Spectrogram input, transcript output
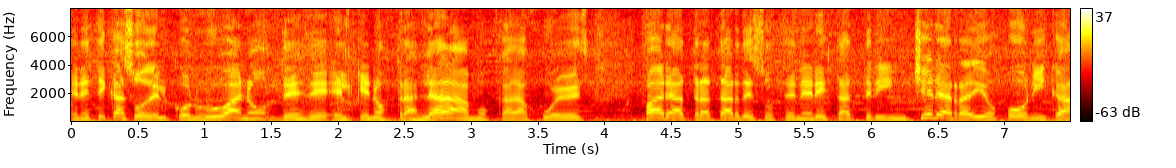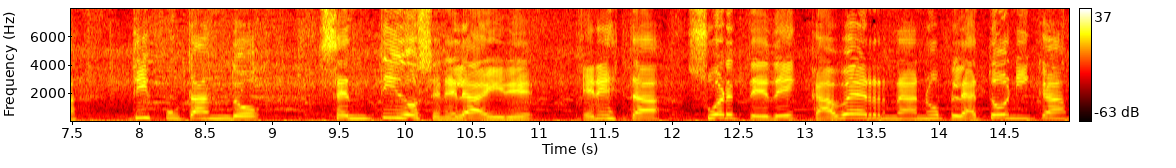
en este caso del conurbano, desde el que nos trasladamos cada jueves para tratar de sostener esta trinchera radiofónica, disputando sentidos en el aire, en esta suerte de caverna no platónica,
